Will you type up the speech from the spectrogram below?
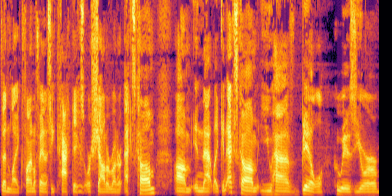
than like Final Fantasy Tactics or Shadowrun or XCOM. Um, in that, like in XCOM, you have Bill, who is your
